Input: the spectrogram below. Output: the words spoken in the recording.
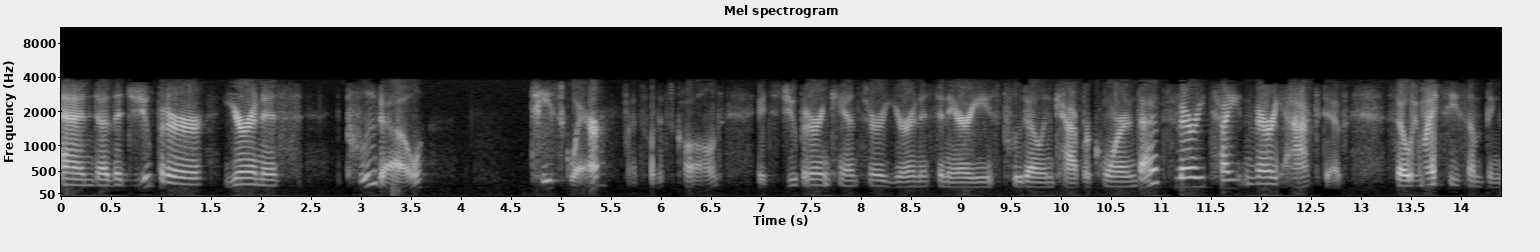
And uh, the Jupiter, Uranus, Pluto T-square, that's what it's called. It's Jupiter in Cancer, Uranus in Aries, Pluto in Capricorn. That's very tight and very active. So we might see something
